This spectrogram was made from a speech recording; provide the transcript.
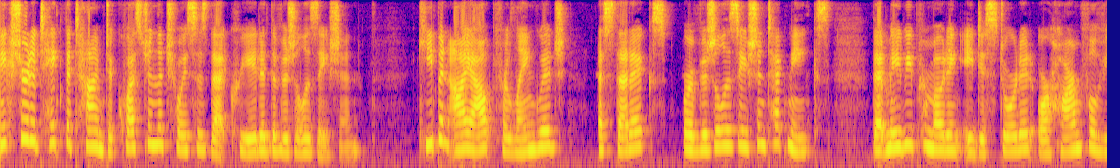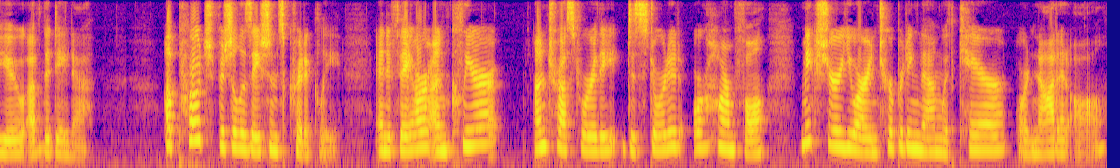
Make sure to take the time to question the choices that created the visualization. Keep an eye out for language, aesthetics, or visualization techniques that may be promoting a distorted or harmful view of the data. Approach visualizations critically, and if they are unclear, untrustworthy, distorted, or harmful, make sure you are interpreting them with care or not at all.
